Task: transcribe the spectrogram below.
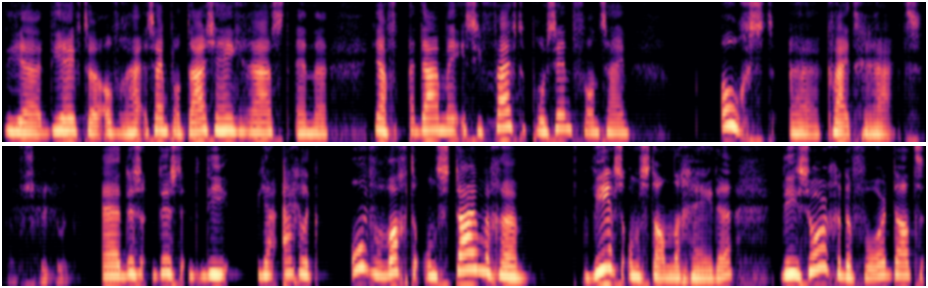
Die, uh, die heeft over zijn plantage heen geraast. En ja, daarmee is hij 50% van zijn oogst kwijtgeraakt. Ja, verschrikkelijk. Dus, dus die ja, eigenlijk onverwachte, onstuimige weersomstandigheden, die zorgen ervoor dat,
